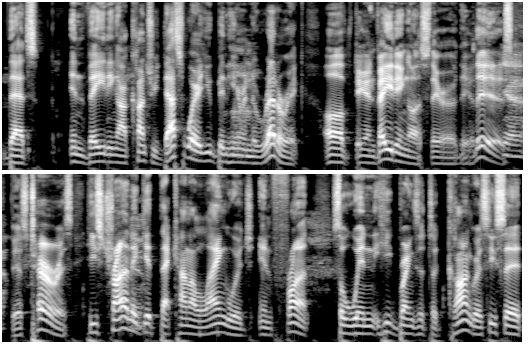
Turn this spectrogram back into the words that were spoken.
that's invading our country, that's where you've been hearing the rhetoric of they're invading us, they're they're this, yeah. there's terrorists. He's trying to get that kind of language in front. So when he brings it to Congress, he said,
